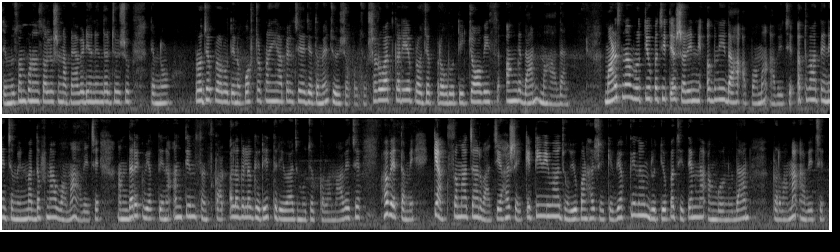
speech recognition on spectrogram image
તેમનું સંપૂર્ણ સોલ્યુશન આપણે આ વિડીયોની અંદર જોઈશું. તેમનું પ્રોજેક્ટ પ્રવૃત્તિનું પોસ્ટર પણ અહીં આપેલ છે જે તમે જોઈ શકો છો. શરૂઆત કરીએ પ્રોજેક્ટ પ્રવૃત્તિ ચોવીસ અંગદાન મહાદાન. માણસના મૃત્યુ પછી તે શરીરને અગ્નિદાહ આપવામાં આવે છે અથવા તેને જમીનમાં દફનાવવામાં આવે છે. આમ દરેક વ્યક્તિના અંતિમ સંસ્કાર અલગ અલગ રીત રિવાજ મુજબ કરવામાં આવે છે. હવે તમે ક્યાંક સમાચાર વાંચ્યા હશે કે ટીવીમાં જોયું પણ હશે કે વ્યક્તિના મૃત્યુ પછી તેમના અંગોનું દાન કરવામાં આવે છે.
